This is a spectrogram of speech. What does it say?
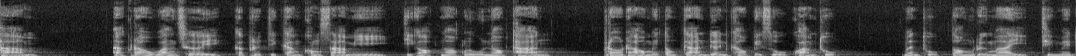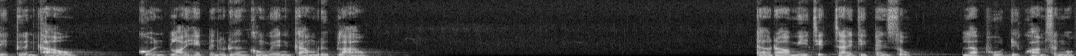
ถาม หากเราวางเฉยกับพฤติกรรมของสามีที่ออกนอกลู่นอกทาง เพราะเราไม่ต้องการเดินเข้าไปสู่ความทุกข์ มันถูกต้องหรือไม่ที่ไม่ได้เตือนเขา ควรปล่อยให้เป็นเรื่องของเวรกรรมหรือเปล่า ถ้าเรามีจิตใจที่เป็นสุข และพูดด้วยความสงบ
